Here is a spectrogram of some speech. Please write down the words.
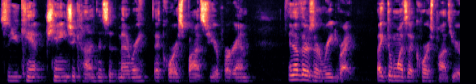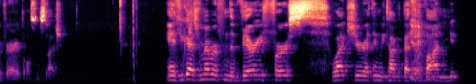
so you can't change the contents of the memory that corresponds to your program. And others are read-write, like the ones that correspond to your variables and such. And if you guys remember from the very first lecture, I think we talked about the von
